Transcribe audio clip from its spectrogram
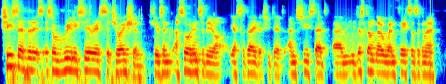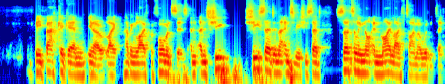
She said that it's it's a really serious situation. She was in. I saw an interview yesterday that she did, and she said um, we just don't know when theatres are going to be back again. You know, like having live performances. And and she she said in that interview, she said certainly not in my lifetime. I wouldn't think.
